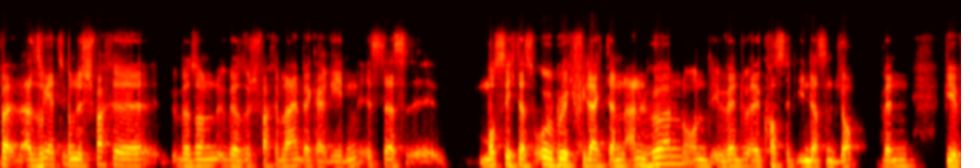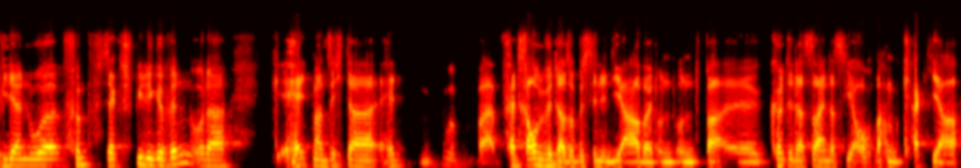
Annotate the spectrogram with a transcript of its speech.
also jetzt über eine schwache, über so, über so schwache Linebacker reden, ist das, äh, muss sich das Ulrich vielleicht dann anhören und eventuell kostet ihn das einen Job, wenn wir wieder nur fünf, sechs Spiele gewinnen? Oder hält man sich da, hält, vertrauen wir da so ein bisschen in die Arbeit und, und äh, könnte das sein, dass sie auch nach einem Kackjahr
